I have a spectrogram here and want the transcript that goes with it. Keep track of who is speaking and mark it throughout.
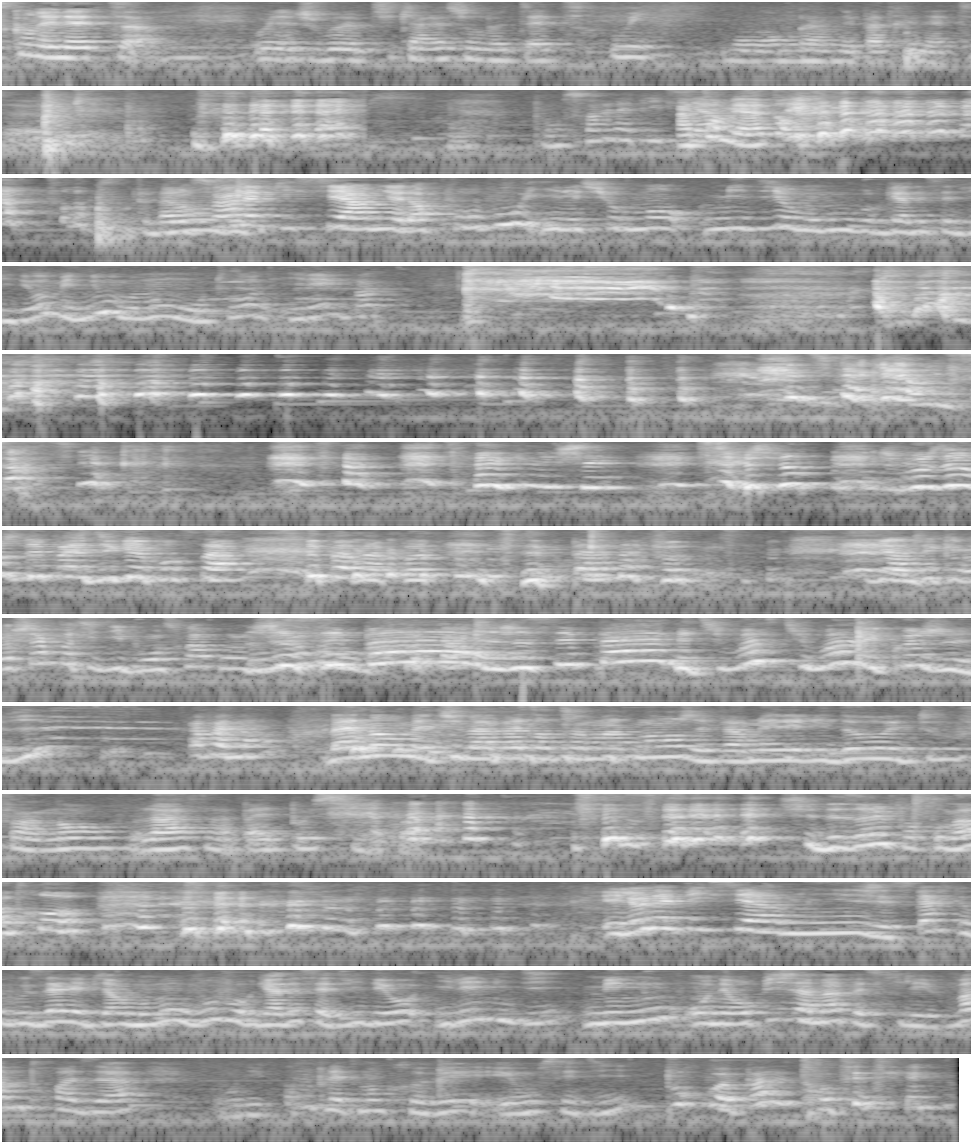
Speaker 1: Est-ce qu'on est net Oui, je vois le petit carré sur nos têtes.
Speaker 2: Oui.
Speaker 1: Bon, en vrai, on n'est pas très net. euh.
Speaker 2: Bonsoir la Pixie
Speaker 1: Attends, mais attends
Speaker 2: Bonsoir la Pixie Army. Alors pour vous, il est sûrement midi au moment où vous regardez cette vidéo, mais nous, au moment où on tourne, il est 20... Je dis pas qu'elle a envie de sortir.
Speaker 1: C'est un cliché Je te jure, je vous jure, je l'ai pas éduqué pour ça C'est pas ma faute C'est pas ma faute
Speaker 2: Il y a un déclencheur quand
Speaker 1: Je sais pas Je sais pas Mais tu vois, si tu vois avec quoi je vis
Speaker 2: Ah bah non.
Speaker 1: Bah non, mais tu vas pas sortir maintenant, j'ai fermé les rideaux et tout. Enfin non, là, ça va pas être possible, quoi. Je suis désolée pour ton intro.
Speaker 2: Hello la Pixie Army, j'espère que vous allez bien au moment où vous vous regardez cette vidéo, il est midi, mais nous on est en pyjama parce qu'il est 23h, on est complètement crevés et on s'est dit pourquoi pas tenter des...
